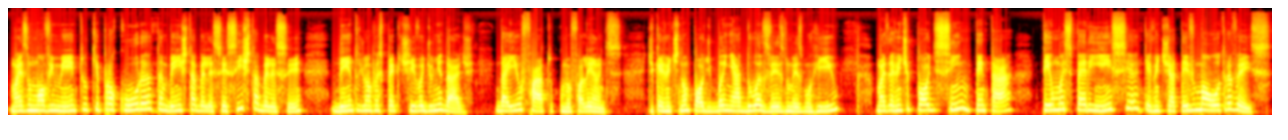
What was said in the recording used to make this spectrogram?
mas um movimento que procura também estabelecer, se estabelecer dentro de uma perspectiva de unidade. Daí o fato, como eu falei antes, de que a gente não pode banhar duas vezes no mesmo rio, mas a gente pode sim tentar ter uma experiência que a gente já teve uma outra vez,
